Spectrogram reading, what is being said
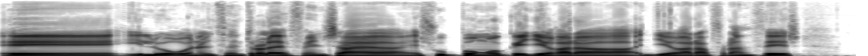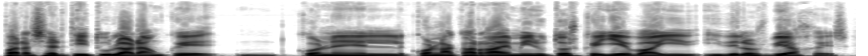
Eh, y luego en el centro de la defensa eh, supongo que llegará, llegará francés para ser titular, aunque con, el, con la carga de minutos que lleva y, de los viajes,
